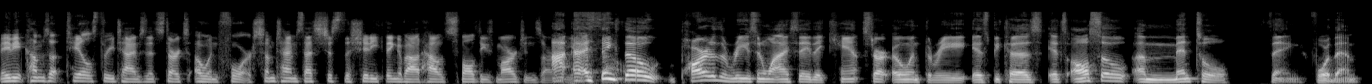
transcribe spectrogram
Maybe it comes up tails three times and it starts 0 and four. Sometimes that's just the shitty thing about how small these margins are. I, I think though, part of the reason why I say they can't start 0 and three is because it's also a mental thing for them.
